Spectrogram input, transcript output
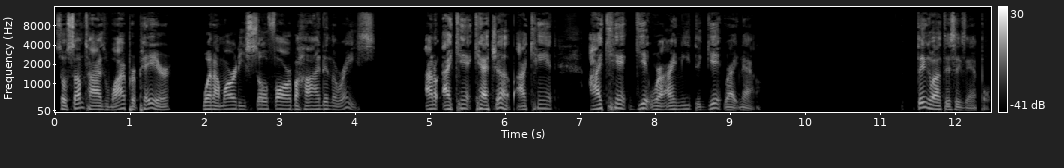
So sometimes why prepare when I'm already so far behind in the race? I don't I can't catch up. I can't I can't get where I need to get right now. Think about this example.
